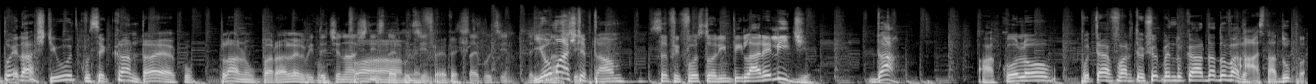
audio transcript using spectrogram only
Băi, dar a știut cu secanta aia, cu planul paralel. Păi cu... de ce n-a ști? Stai Doamne puțin. ferește. Stai puțin. De ce Eu n-a mă ști? așteptam să fi fost olimpic la religie. Da. Acolo putea foarte ușor pentru că a dat dovadă. Asta după.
